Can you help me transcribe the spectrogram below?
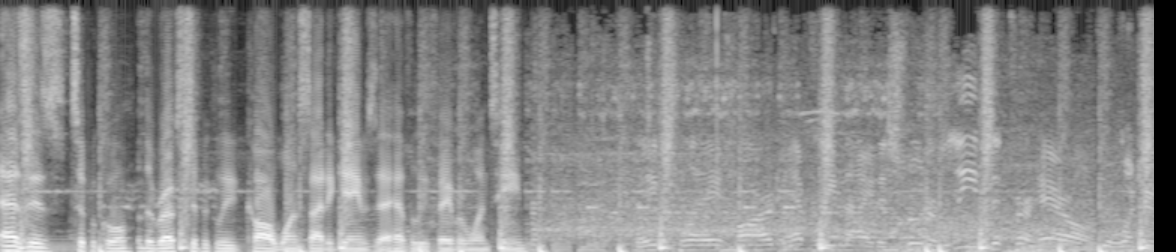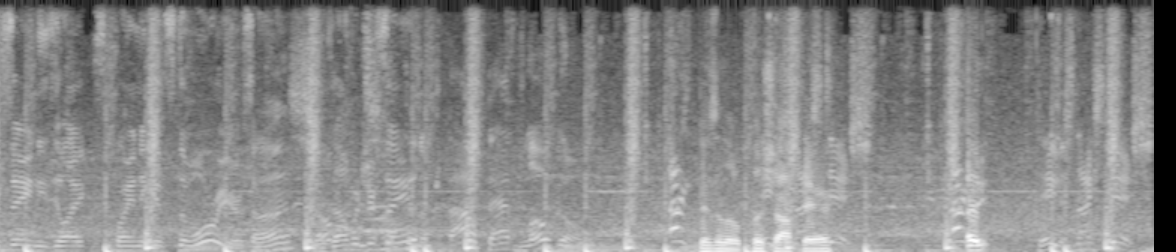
As is typical, the refs typically call one-sided games that heavily favor one team. They play hard every night as Schroeder leaves it for Harrell. What you're saying is he likes playing against the Warriors, huh? Is that what you're saying? About that logo. There's a little push off there. Davis, nice dish.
